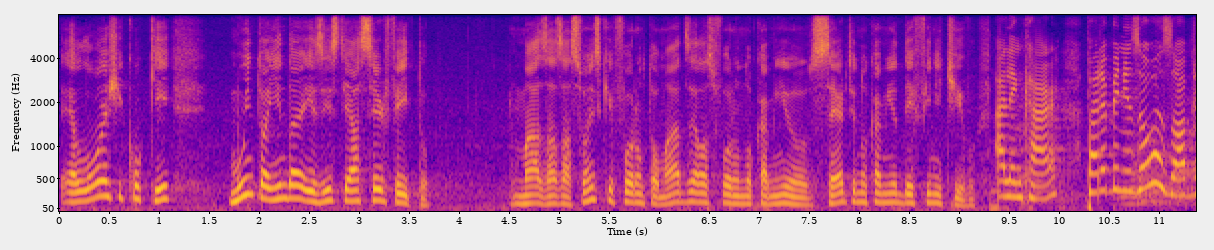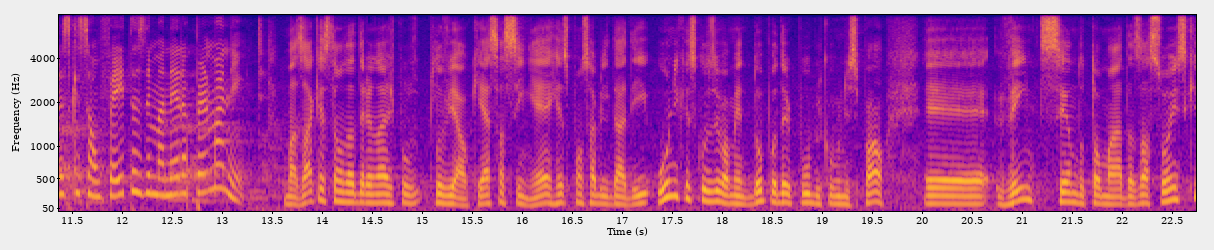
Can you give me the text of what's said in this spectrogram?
É lógico que muito ainda existe a ser feito mas as ações que foram tomadas elas foram no caminho certo e no caminho definitivo. Alencar parabenizou as obras que são feitas de maneira permanente. Mas a questão da drenagem pluvial, que essa sim é responsabilidade única e exclusivamente do poder público municipal, é, vem sendo tomadas ações que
